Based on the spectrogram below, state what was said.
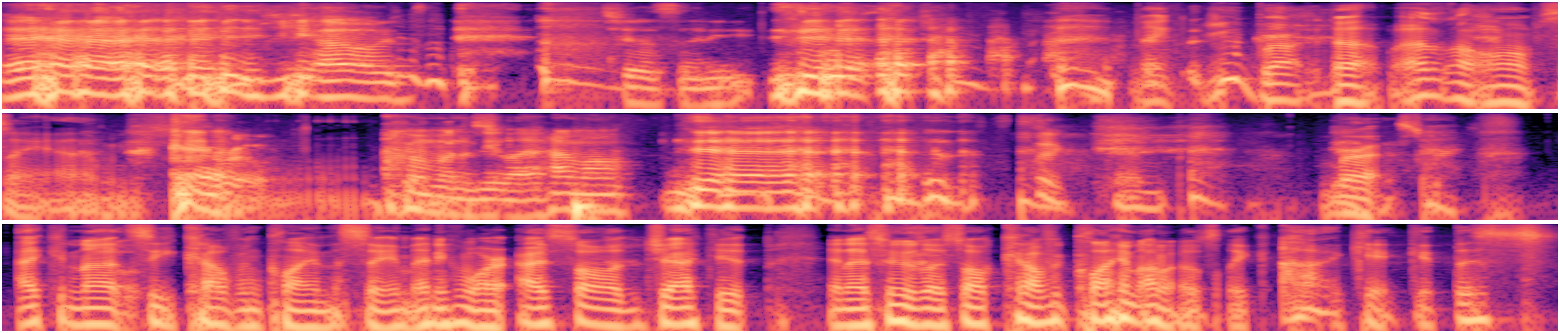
Yo, chill, Sonny. Like, you brought it up. That's all I'm saying. I mean, Bro, I'm gonna be like, "Hi, mom." Bruh, goodness. I cannot see Calvin Klein the same anymore. I saw a jacket, and as soon as I saw Calvin Klein on I was like, ah, I can't get this.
